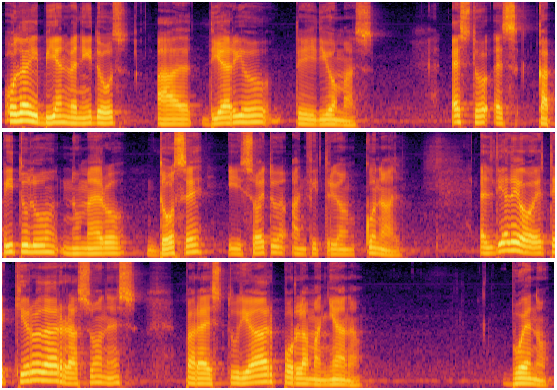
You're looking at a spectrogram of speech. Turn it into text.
Hola y bienvenidos a Diario de Idiomas. Esto es capítulo número 12 y soy tu anfitrión Kunal. El día de hoy te quiero dar razones para estudiar por la mañana. Bueno,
